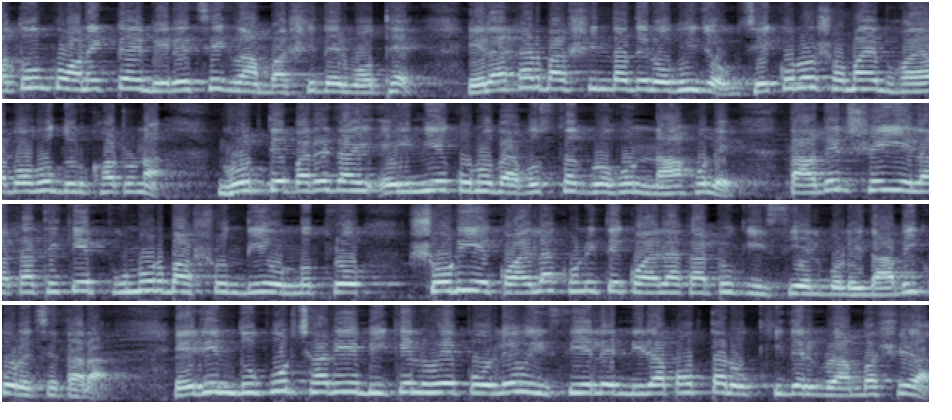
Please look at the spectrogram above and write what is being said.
আতঙ্ক অনেকটাই বেড়েছে গ্রামবাসীদের মধ্যে। এলাকার বাসিন্দাদের অভিযোগ যে কোনো সময় ভয়াবহ দুর্ঘটনা ঘটতে পারে, তাই এই নিয়ে কোনো ব্যবস্থা গ্রহণ না হলে তাদের সেই এলাকা থেকে পুনর্বাসন দিয়ে অন্যত্র সরিয়ে কয়লা খনিতে কয়লা কাটুক ইসিএল বলে দাবি করেছে তারা। এদিন দুপুর ছাড়িয়ে বিকেল হয়ে পড়লেও ইসিএল এর নিরাপত্তা রক্ষীদের গ্রামবাসীরা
